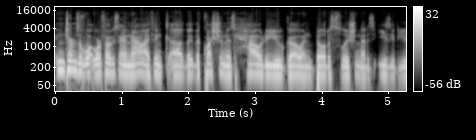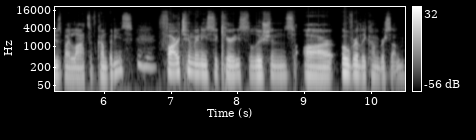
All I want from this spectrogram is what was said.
in terms of what we're focusing on now, I think uh, the, the question is how do you go and build a solution that is easy to use by lots of companies? Mm-hmm. Far too many security solutions are overly cumbersome.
